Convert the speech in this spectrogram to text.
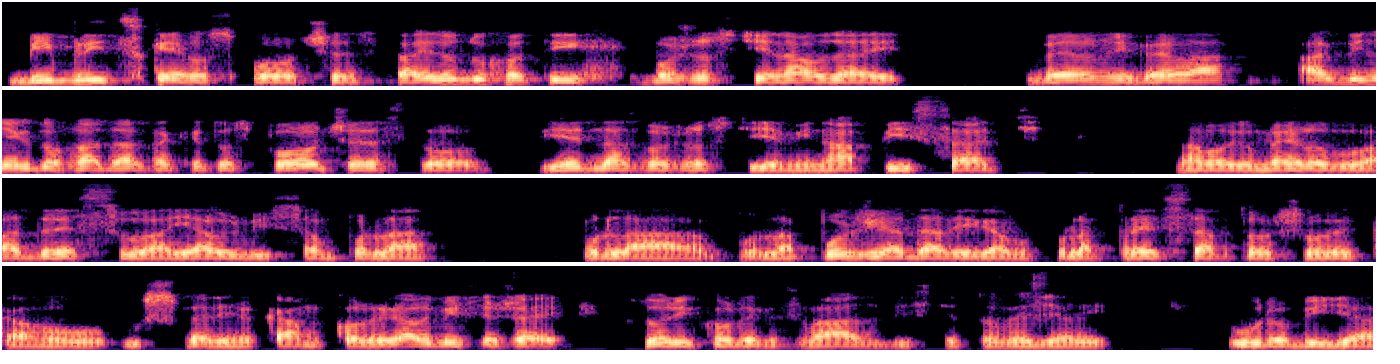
biblického spoločenstva. Jednoducho tých možností je naozaj veľmi veľa. Ak by niekto hľadal takéto spoločenstvo, jedna z možností je mi napísať na moju mailovú adresu a ja už by som podľa, podľa, podľa požiadaviek alebo podľa predstav toho človeka ho usmeril kamkoľvek. Ale myslím, že aj ktorýkoľvek z vás by ste to vedeli urobiť a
